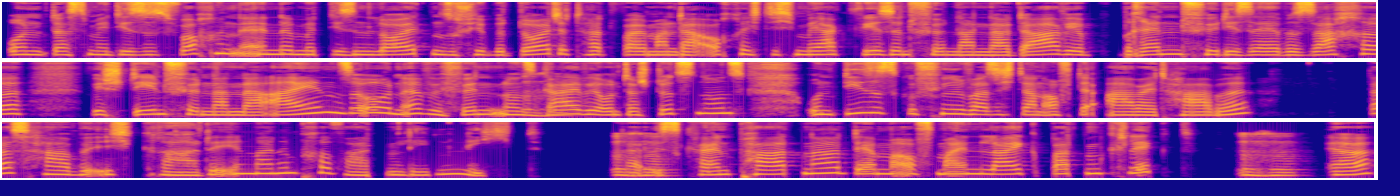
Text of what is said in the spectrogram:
und dass mir dieses Wochenende mit diesen Leuten so viel bedeutet hat, weil man da auch richtig merkt, wir sind füreinander da, wir brennen für dieselbe Sache, wir stehen füreinander ein, so, ne, wir finden uns mhm. geil, wir unterstützen uns. Und dieses Gefühl, was ich dann auf der Arbeit habe, das habe ich gerade in meinem privaten Leben nicht. Da mhm. ist kein Partner, der mal auf meinen Like-Button klickt. Mhm. Ja,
